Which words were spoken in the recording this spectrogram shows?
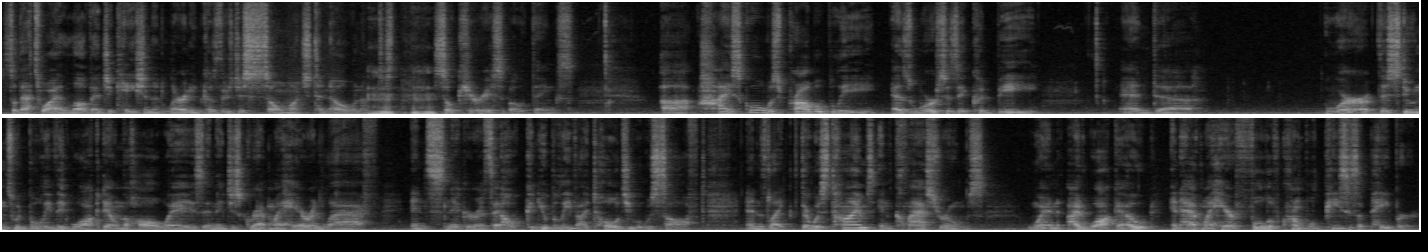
So that's why I love education and learning because there's just so much to know, and I'm just so curious about things. Uh, high school was probably as worse as it could be, and uh, where the students would bully, they'd walk down the hallways and they'd just grab my hair and laugh and snicker and say, "Oh, can you believe I told you it was soft?" And it's like there was times in classrooms when I'd walk out and have my hair full of crumpled pieces of paper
